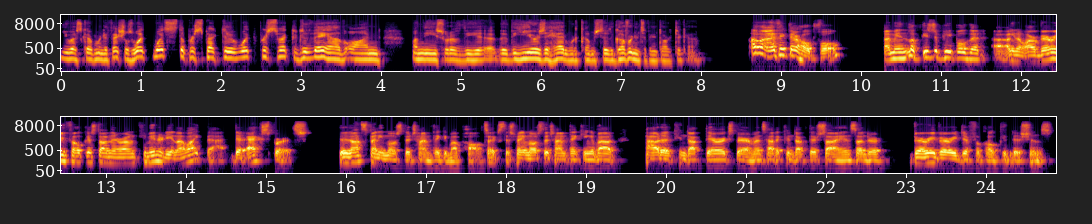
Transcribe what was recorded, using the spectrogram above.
U.S. government officials. What what's the perspective? What perspective do they have on on the sort of the, uh, the the years ahead when it comes to the governance of Antarctica? Oh, I think they're hopeful. I mean, look, these are people that uh, you know are very focused on their own community, and I like that. They're experts. They're not spending most of their time thinking about politics. They're spending most of their time thinking about how to conduct their experiments, how to conduct their science under very, very difficult conditions.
